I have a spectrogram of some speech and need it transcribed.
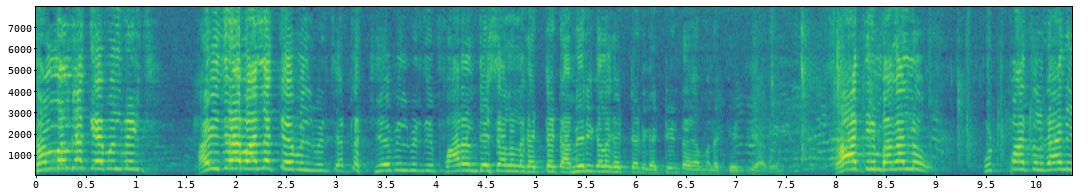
ఖమ్మంలో కేబుల్ బ్రిడ్జ్. హైదరాబాద్లో కేబుల్ బ్రిడ్జ్. అట్లా కేబుల్ బ్రిడ్జ్ ఫారెన్ దేశాలలో కట్టాడు అమెరికాలో కట్టాడు కట్టింటాయా మన కేటీఆర్? రాత్రి మగళ్ళు ఫుట్పాత్లు కానీ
